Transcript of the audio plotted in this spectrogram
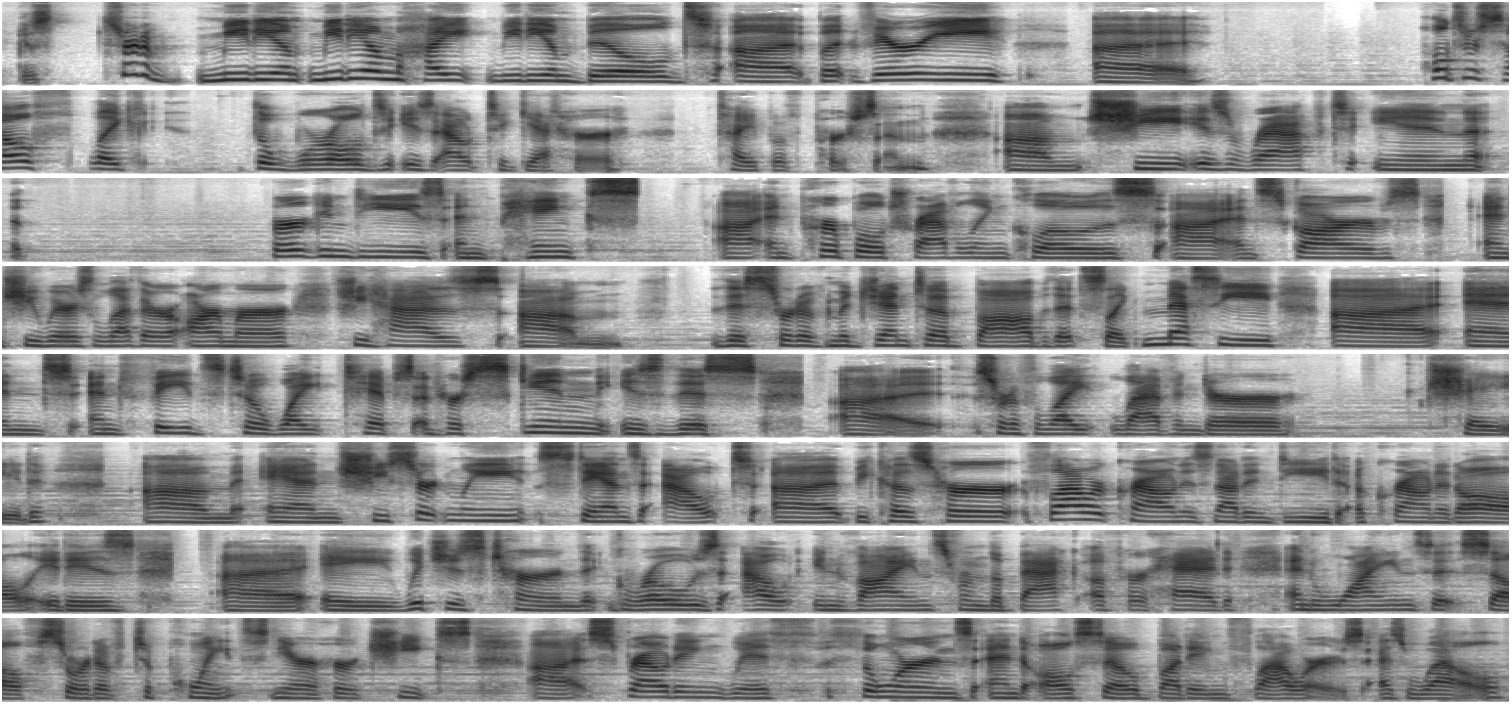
sort of medium medium height, medium build, uh, but very uh, holds herself like the world is out to get her type of person. Um, she is wrapped in burgundies and pinks uh, and purple traveling clothes uh, and scarves, and she wears leather armor. She has um, this sort of magenta bob that's like messy uh, and and fades to white tips, and her skin is this uh, sort of light lavender shade. Um, and she certainly stands out uh, because her flower crown is not indeed a crown at all. It is uh, a witch's turn that grows out in vines from the back of her head and winds itself sort of to points near her cheeks, uh, sprouting with thorns and also budding flowers as well.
